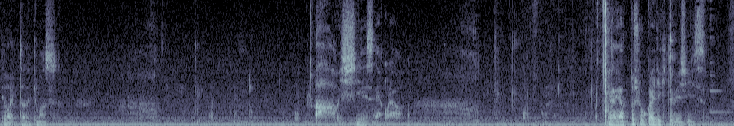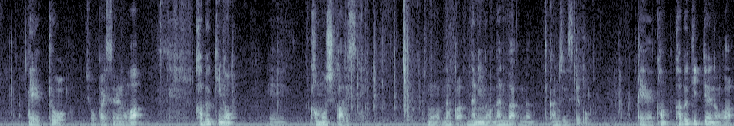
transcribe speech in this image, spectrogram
ではいただきます。あー美味しいですねこれは。いややっと紹介できて嬉しいです。えー今日紹介するのは歌舞伎の、えー、カモシカですね。もうなんか何の何だなんって感じですけど、えー歌舞伎っていうのが、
